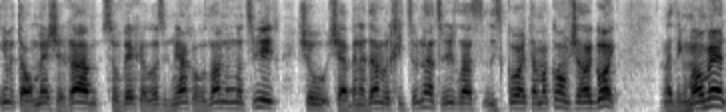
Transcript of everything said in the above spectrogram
אם אתה אומר שרב סובק על אלעזר בן יעקב, אז למה הוא מצריך שהבן אדם בחיצונה צריך לזכור את המקום של הגוי? אז הגמרא אומרת,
